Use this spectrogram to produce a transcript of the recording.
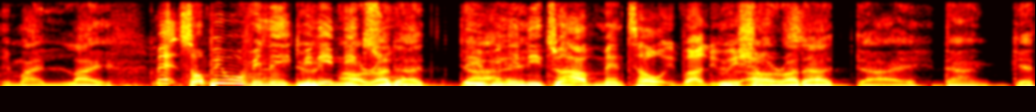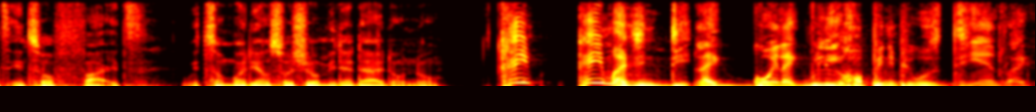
in my life. Man, some people really Dude, really need to rather they really need to have mental evaluation. I'd rather die than get into a fight with somebody on social media that I don't know. can you, can you imagine like going like really hopping in people's DMs like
